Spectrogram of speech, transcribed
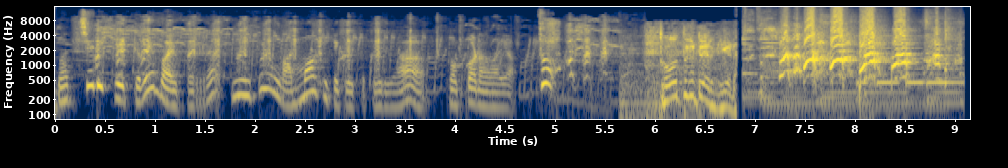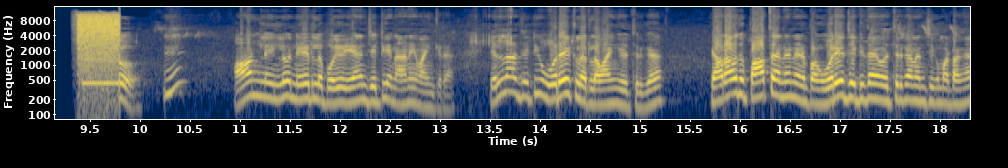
பட்ஜெட் கேட்கவே பயப்படுற. நீ போய் உங்க அம்மா கிட்ட கேட்க போறியா? பக்கோடா வாயா. ஆன்லைன்ல நேர்ல போய் என் ஜெட்டியை நானே வாங்கிக்கிறேன்? எல்லா ஜெட்டியும் ஒரே கலர்ல வாங்கி வச்சிருக்கேன் யாராவது பார்த்தா என்ன நினைப்பாங்க? ஒரே ஜெட்டி தான் வச்சிருக்கான்னு நினைச்சுக்க மாட்டாங்க.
